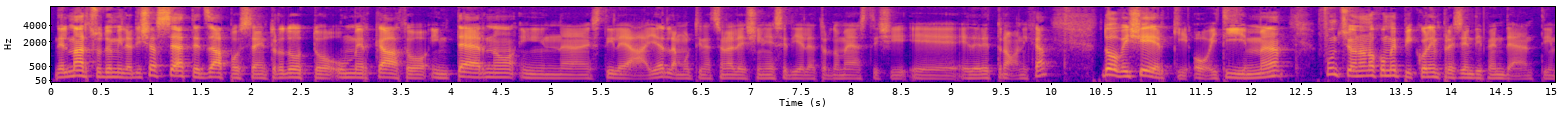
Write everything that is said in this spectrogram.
Nel marzo 2017 Zappos ha introdotto un mercato interno in eh, stile Haier, la multinazionale cinese di elettrodomestici e, ed elettronica, dove i cerchi o i team funzionano come piccole imprese indipendenti,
